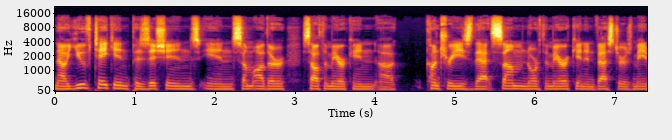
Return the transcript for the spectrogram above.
Now, you've taken positions in some other South American uh, countries that some North American investors may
